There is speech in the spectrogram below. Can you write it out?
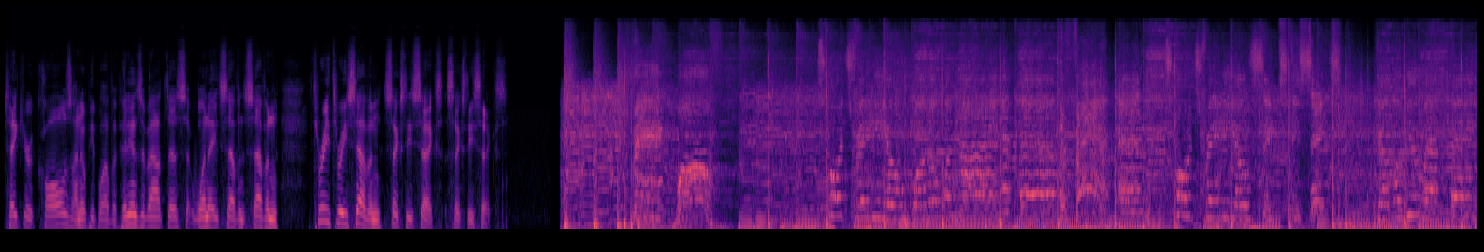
take your calls. I know people have opinions about this at one eight seven seven three three seven sixty six sixty six. Sports Radio 1019 FM. The Fan. And Sports Radio 66. WFAN.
